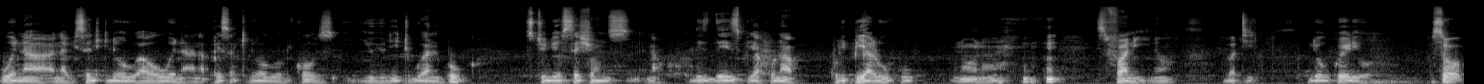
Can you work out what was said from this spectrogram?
uwe na na Vicent kidogo au uwe na, na pesa kidogo because you, you need to go and book studio sessions. Na these days pia kuna kulipia luku unaona? It's funny you know? But ndio ukweli huo so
